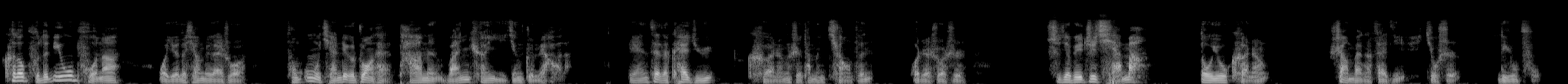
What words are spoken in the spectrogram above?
克洛普的利物浦呢？我觉得相对来说，从目前这个状态，他们完全已经准备好了。联赛的开局可能是他们抢分，或者说是世界杯之前吧，都有可能。上半个赛季就是利物浦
